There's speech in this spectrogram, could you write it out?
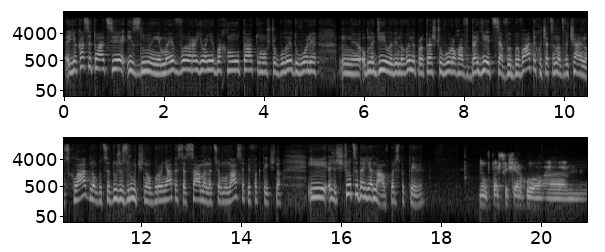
Е, Яка ситуація із ними в районі Бахмута? Тому що були доволі обнадійливі новини про те, що ворога вдається вибивати, хоча це надзвичайно складно, бо це дуже зручно оборонятися саме на цьому насипі, фактично. І що це дає нам в перспективі? Ну, в першу чергу, ем,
